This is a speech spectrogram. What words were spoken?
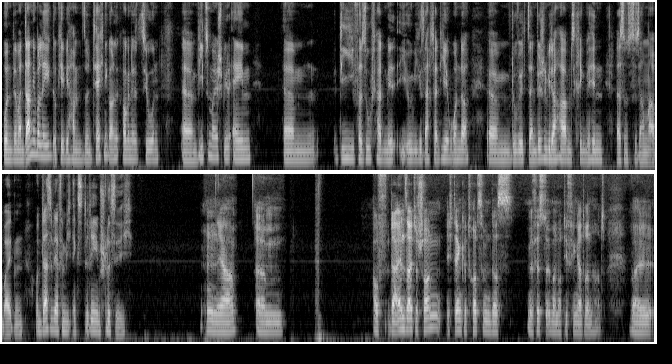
Und wenn man dann überlegt, okay, wir haben so eine Technikorganisation, ähm, wie zum Beispiel AIM, ähm, die versucht hat, mit, irgendwie gesagt hat, hier Wanda, ähm, du willst dein Vision wieder haben, das kriegen wir hin, lass uns zusammenarbeiten. Und das wäre für mich extrem schlüssig. Hm, ja, ähm, auf der einen Seite schon, ich denke trotzdem, dass Mephisto immer noch die Finger drin hat, weil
